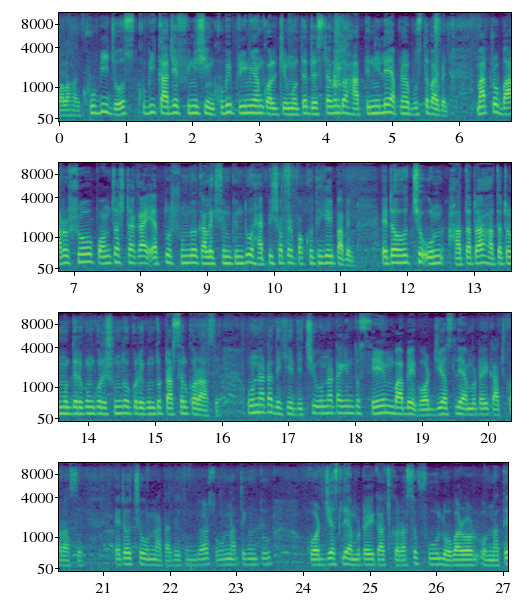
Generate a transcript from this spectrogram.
বলা হয়। খুবই জোস, খুবই কাজের ফিনিশিং খুবই প্রিমিয়াম কোয়ালিটির মধ্যে। ড্রেসটা কিন্তু হাতে নিলে আপনারা বুঝতে পারবেন। মাত্র বারোশো পঞ্চাশ টাকায় এত সুন্দর কালেকশন কিন্তু হ্যাপি শপের পক্ষ থেকেই পাবেন। এটা হচ্ছে ওন হাতাটা। হাতাটার মধ্যে এরকম করে সুন্দর করে কিন্তু টার্সেল করা আছে। ওন্নাটা দেখিয়ে দিচ্ছি। ওন্নাটা কিন্তু সেম ভাবে গর্জিয়াসলি এমব্রয়ডারি কাজ করা আছে। এটা হচ্ছে ওন্নাটা দেখুন ভিউয়ার্স ওন্নাতে কিন্তু গর্জিয়াসলি এমব্রয়ডারি কাজ করা আছে ফুল ওভারঅল ওন্নাতে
